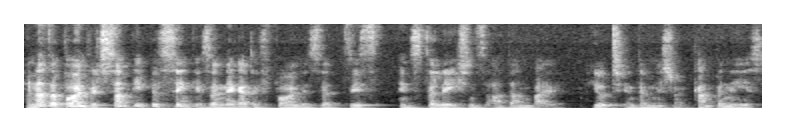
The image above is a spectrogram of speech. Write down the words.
Another point which some people think is a negative point is that these installations are done by huge international companies.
